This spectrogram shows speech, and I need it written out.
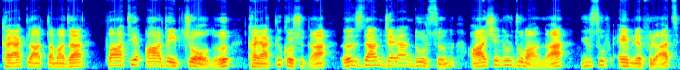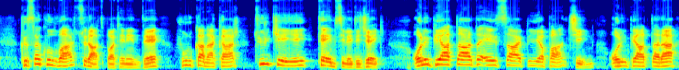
kayakla atlamada Fatih Arda İpçioğlu, kayaklı koşuda Özlem Ceren Dursun, Ayşenur Duman'la Yusuf Emre Fırat, kısa kulvar sürat pateninde Furkan Akar Türkiye'yi temsil edecek. Olimpiyatlarda ev sahipliği yapan Çin, olimpiyatlara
